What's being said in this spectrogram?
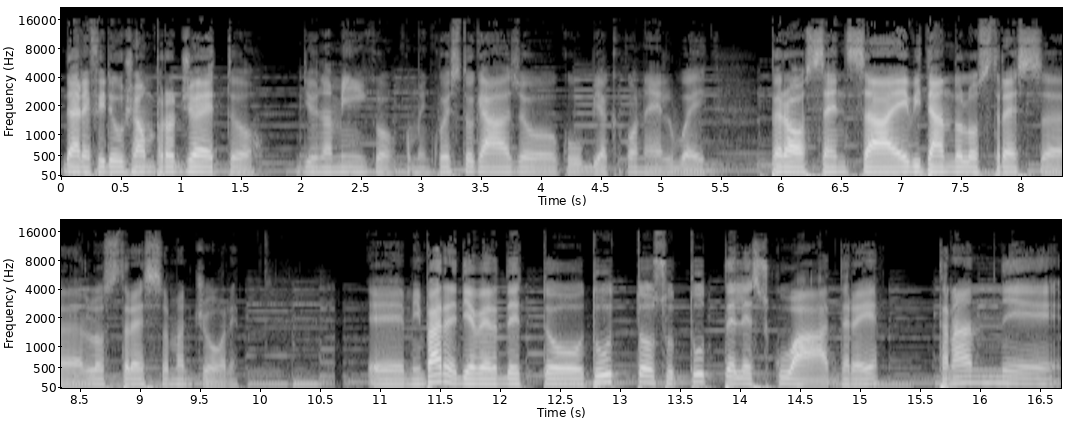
dare fiducia a un progetto di un amico, come in questo caso Kubiak con Elway, però senza evitando lo stress, lo stress maggiore. Eh, mi pare di aver detto tutto su tutte le squadre tranne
